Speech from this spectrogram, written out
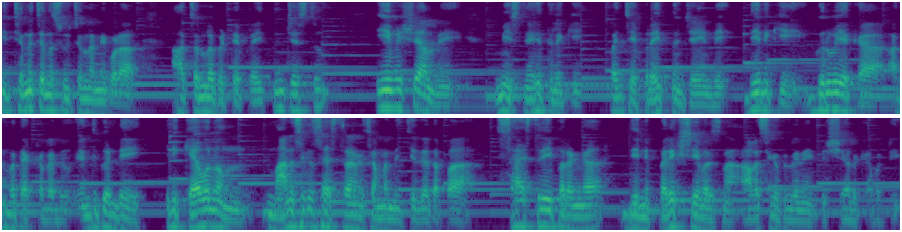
ఈ చిన్న చిన్న సూచనలన్నీ కూడా ఆచరణలో పెట్టే ప్రయత్నం చేస్తూ ఈ విషయాల్ని మీ స్నేహితులకి పంచే ప్రయత్నం చేయండి. దీనికి గురువు యొక్క అనుమతి అక్కర్లేదు ఎందుకంటే ఇది కేవలం మానసిక శాస్త్రానికి సంబంధించిందే తప్ప శాస్త్రీయపరంగా దీన్ని పరీక్ష చేయవలసిన ఆవశ్యకత లేని విషయాలు కాబట్టి.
